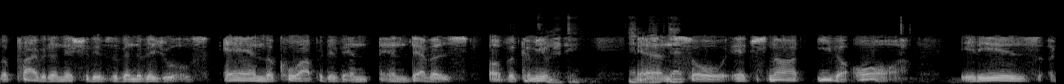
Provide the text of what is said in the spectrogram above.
the private initiatives of individuals and the cooperative endeavors of the community. And, and that- so it's not either or. It is a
